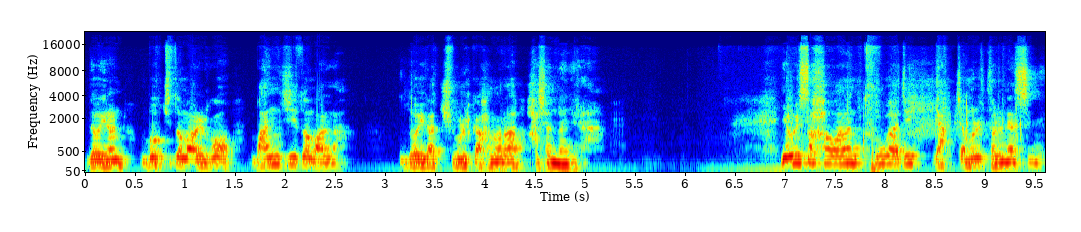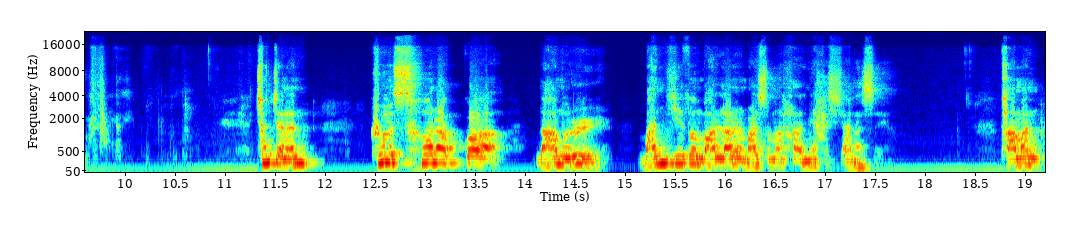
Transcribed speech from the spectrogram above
너희는 먹지도 말고 만지도 말라. 너희가 죽을까 하노라 하셨느니라. 여기서 하와는 두 가지 약점을 드러냈습니다. 첫째는 그 선악과 나무를 만지도 말라는 말씀은 하나님이 하시지 않았어요. 다만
